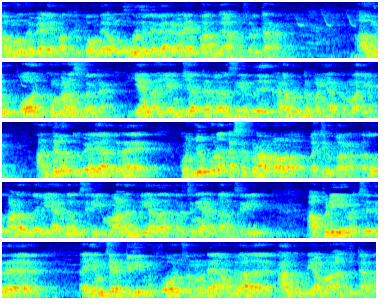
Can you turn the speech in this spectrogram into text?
அவங்கவுங்க வேலையை பார்த்துட்டு போங்க. அவங்க ஊர்களில் வேறு வேலையை பாருங்க அப்படின்னு சொல்லிட்டாங்க. அவங்களுக்கு போகிறதுக்கு மனசு வரல. ஏன்னா எம்ஜிஆர்கிட்ட வேலை செய்கிறது கடவுள்கிட்ட பணியாற்றுற மாதிரியா? அந்த அளவுக்கு வேலையாட்களை கொஞ்சம் கூட கஷ்டப்படாம வச்சிருப்பாராம் அதாவது பண உதவியா இருந்தாலும் சரி மன ரீதியான பிரச்சனையா இருந்தாலும் சரி அப்படி வச்சிருக்கிற எம்ஜிஆர் திடீர்னு போன்னு சொன்னோடனே அவங்களால தாங்க முடியாம அழுதுட்டாங்க.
